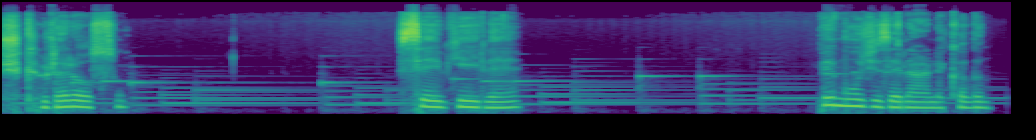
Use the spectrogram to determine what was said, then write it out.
Şükürler olsun. Sevgiyle ve mucizelerle kalın.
